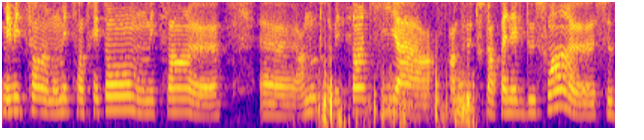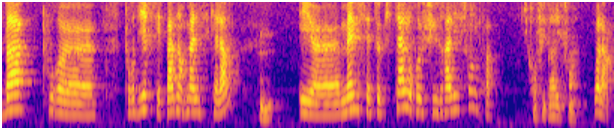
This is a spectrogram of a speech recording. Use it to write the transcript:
Mes médecins, mon médecin traitant, mon médecin, euh, euh, un autre médecin qui a un peu tout un panel de soins, se bat pour, pour dire c'est pas normal ce qu'elle a. Mhm. Et même cet hôpital refusera les soins, quoi. Refusera les soins. Voilà.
